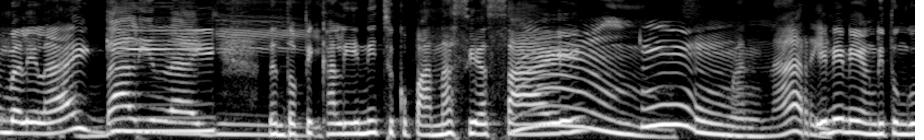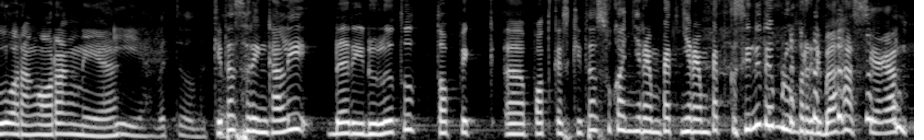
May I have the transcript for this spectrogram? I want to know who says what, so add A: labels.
A: kembali lagi.
B: Kembali lagi.
A: Dan topik kali ini cukup panas ya, Say.
B: Hmm,
A: Hmm.
B: menarik.
A: Ini nih yang ditunggu orang-orang nih ya.
B: Iya betul betul.
A: Kita sering kali dari dulu tuh topik eh, podcast kita suka nyerempet-nyerempet ke sini tapi belum pernah dibahas ya kan.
